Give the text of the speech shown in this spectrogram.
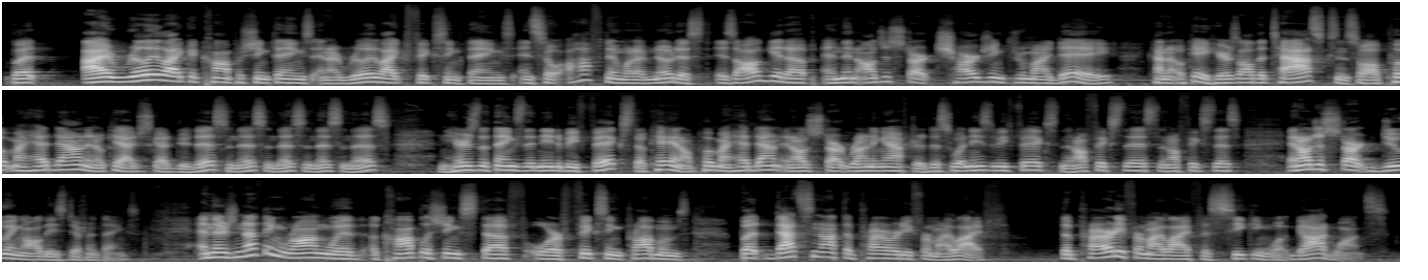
but I really like accomplishing things and I really like fixing things. And so often, what I've noticed is I'll get up and then I'll just start charging through my day, kind of, okay, here's all the tasks. And so I'll put my head down and, okay, I just got to do this and this and this and this and this. And here's the things that need to be fixed. Okay, and I'll put my head down and I'll just start running after. This is what needs to be fixed. And then I'll fix this. Then I'll fix this. And I'll just start doing all these different things. And there's nothing wrong with accomplishing stuff or fixing problems, But that's not the priority for my life. The priority for my life is seeking what God wants.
